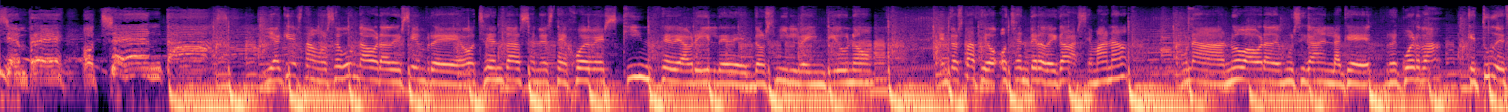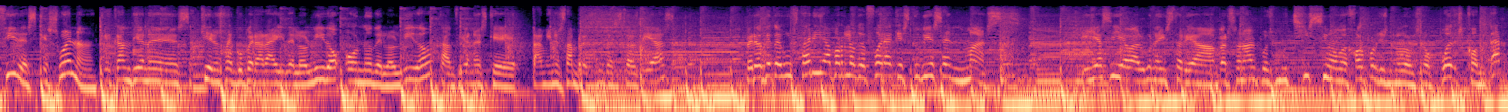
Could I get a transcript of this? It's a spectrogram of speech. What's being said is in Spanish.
Siempre ochentas. Y aquí estamos, segunda hora de siempre ochentas en este jueves 15 de abril de 2021. En tu espacio ochentero de cada semana, una nueva hora de música en la que recuerda que tú decides qué suena, qué canciones quieres recuperar ahí del olvido o no del olvido, canciones que también están presentes estos días, pero que te gustaría por lo que fuera que estuviesen más. Y ya si lleva alguna historia personal, pues muchísimo mejor porque no nos lo puedes contar.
